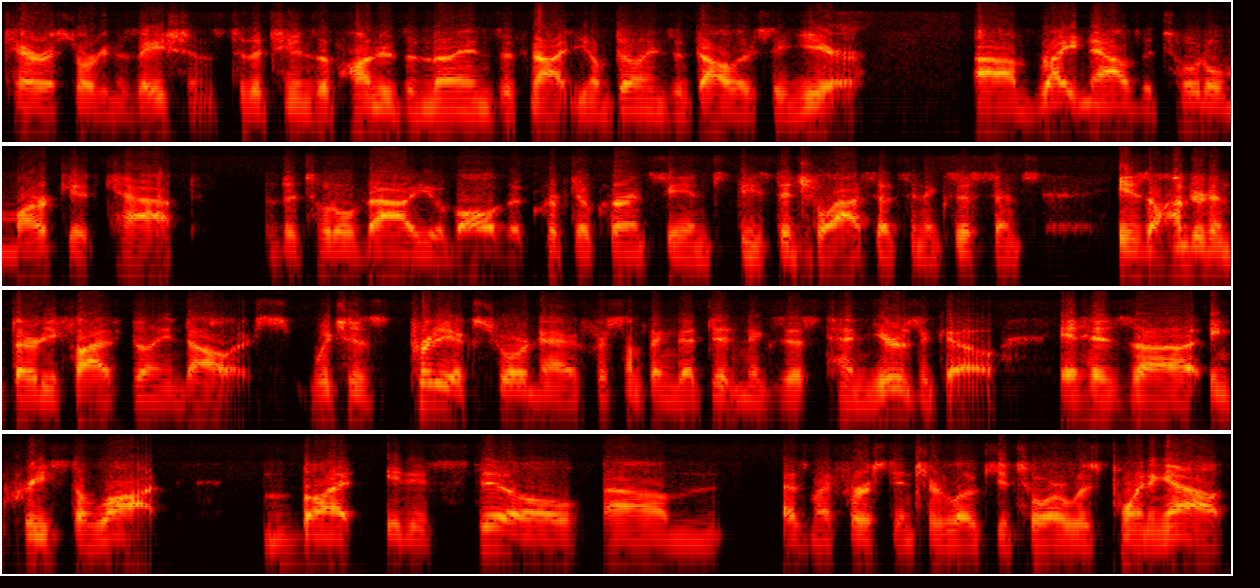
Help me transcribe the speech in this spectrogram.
terrorist organizations to the tunes of hundreds of millions, if not you know billions of dollars a year. Um, right now, the total market cap, the total value of all the cryptocurrency and these digital assets in existence is 135 billion dollars, which is pretty extraordinary for something that didn't exist 10 years ago. It has uh, increased a lot, but it is still, um, as my first interlocutor was pointing out,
